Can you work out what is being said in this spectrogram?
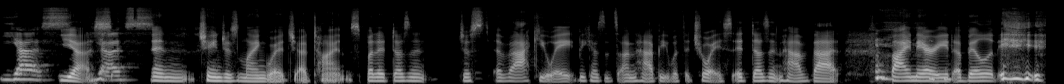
Yes. Yes. Yes. And changes language at times, but it doesn't just evacuate because it's unhappy with the choice. It doesn't have that binary ability.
